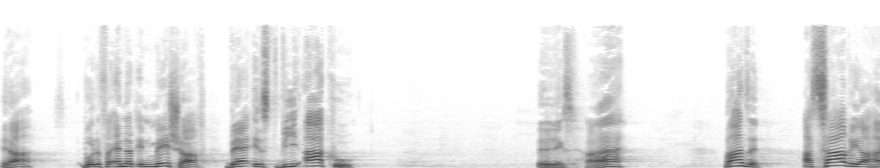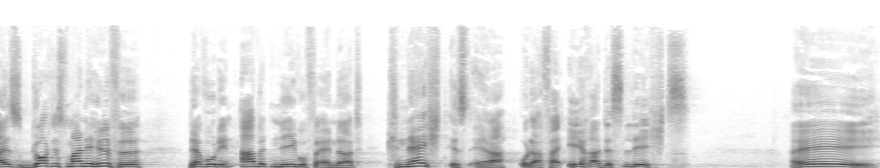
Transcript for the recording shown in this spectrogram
Ja, wurde verändert in Meshach, wer ist wie Aku? Du ha? Wahnsinn. Asaria heißt, Gott ist meine Hilfe. Der wurde in Abednego verändert. Knecht ist er oder Verehrer des Lichts. Hey.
